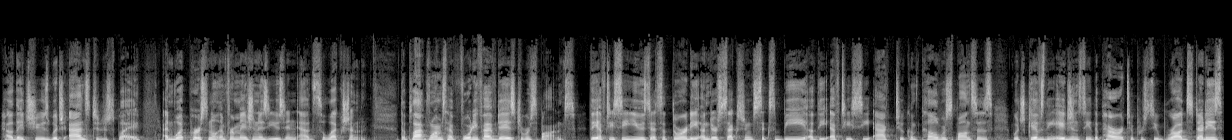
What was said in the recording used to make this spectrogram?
how they choose which ads to display, and what personal information is used in ad selection. The platforms have 45 days to respond. The FTC used its authority under Section 6B of the FTC Act to compel responses, which gives the agency the power to pursue broad studies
